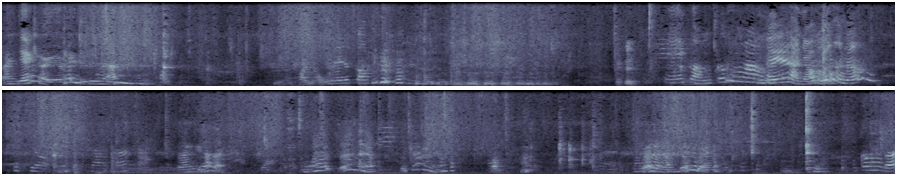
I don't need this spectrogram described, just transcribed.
ăn chén rồi thấy thì tin ăn phá nhậu rồi Đây đứa con. cái gì Thế còn cứng không? Thế là nhỏ bữa rồi nữa. ăn gì hết rồi Dạ. không ăn hết đấy nè cái cá này không còn hử? để đây nè để cái bàn nè Con gỡ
